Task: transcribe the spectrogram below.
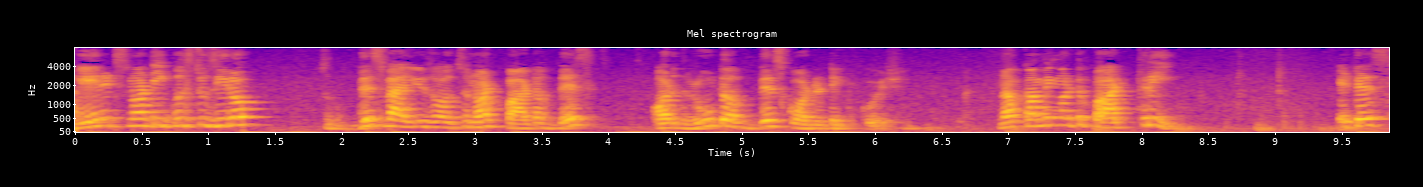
again it's not equals to 0 so this value is also not part of this or the root of this quadratic equation. Now coming on to part 3 it is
